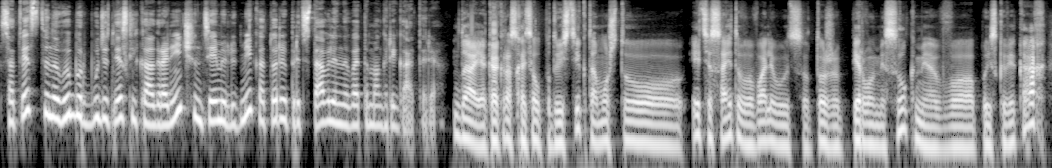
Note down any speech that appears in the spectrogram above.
Соответственно, выбор будет несколько ограничен теми людьми, которые представлены в этом агрегаторе. Да, я как раз хотел подвести к тому, что эти сайты вываливаются тоже первыми ссылками в поисковиках,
